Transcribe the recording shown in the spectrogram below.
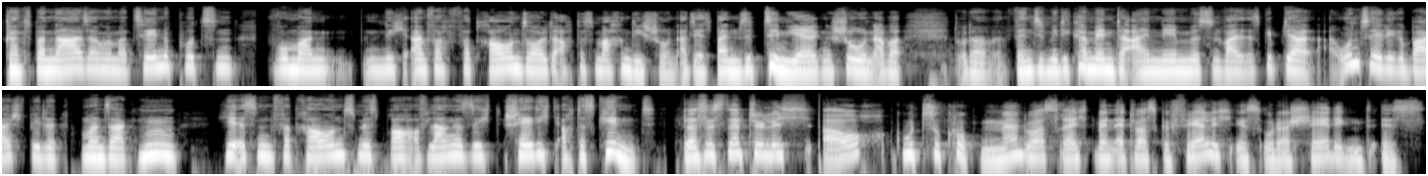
ganz banal, sagen wir mal, Zähne putzen, wo man nicht einfach vertrauen sollte, ach, das machen die schon. Also jetzt bei einem 17-Jährigen schon, aber, oder wenn sie Medikamente einnehmen müssen, weil es gibt ja unzählige Beispiele, wo man sagt, hm, hier ist ein Vertrauensmissbrauch auf lange Sicht, schädigt auch das Kind. Das ist natürlich auch gut zu gucken. Ne? Du hast recht, wenn etwas gefährlich ist oder schädigend ist,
